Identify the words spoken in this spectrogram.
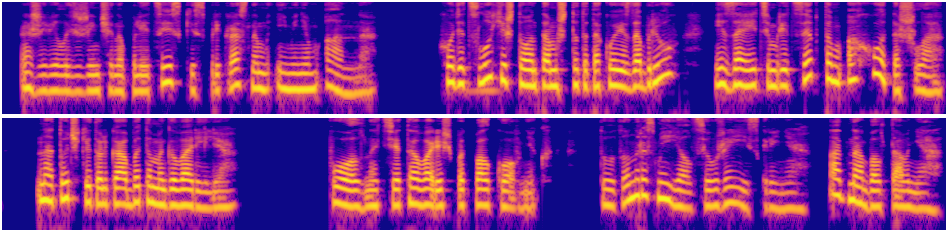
— оживилась женщина-полицейский с прекрасным именем Анна. Ходят слухи, что он там что-то такое изобрел, и за этим рецептом охота шла. На точке только об этом и говорили. «Полноте, товарищ подполковник». Тут он рассмеялся уже искренне. Одна болтовня.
